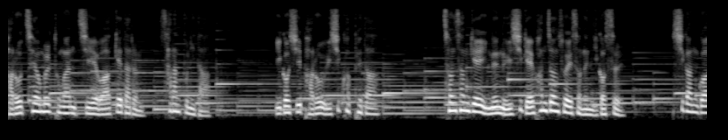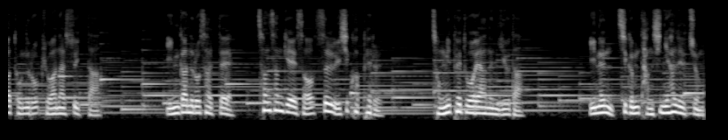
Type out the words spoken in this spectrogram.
바로 체험을 통한 지혜와 깨달음, 사랑뿐이다. 이것이 바로 의식화폐다. 천상계에 있는 의식의 환전소에서는 이것을 시간과 돈으로 교환할 수 있다. 인간으로 살 때 천상계에서 쓸 의식화폐를 적립해 두어야 하는 이유다. 이는 지금 당신이 할 일 중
